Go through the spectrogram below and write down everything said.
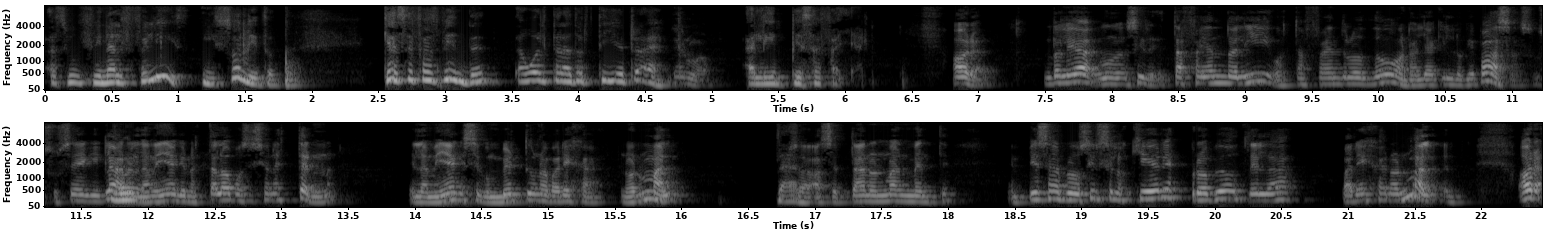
hacia un final feliz, insólito. ¿Qué hace Fassbinder? Da vuelta la tortilla otra vez. Ali empieza a fallar. Ahora, en realidad, uno decir, ¿está fallando Ali o están fallando los dos? En realidad, ¿qué es lo que pasa? Su- Sucede que, claro, Bueno. en la medida que no está la oposición externa, en la medida que se convierte en una pareja normal, Claro. o sea, aceptada normalmente, empiezan a producirse los quiebres propios de la pareja normal. Ahora,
